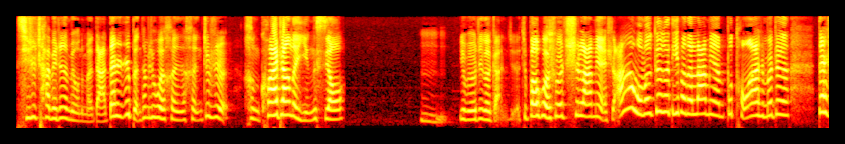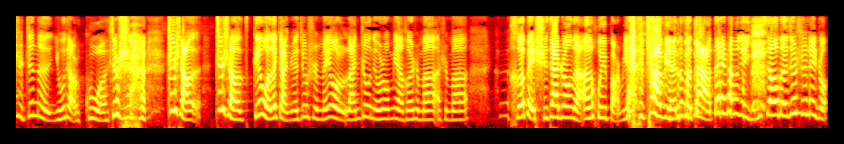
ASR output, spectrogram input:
其实差别真的没有那么大。但是日本他们就会很很就是很夸张的营销，嗯有没有这个感觉？就包括说吃拉面也是啊，我们各个地方的拉面不同啊，什么这个，但是真的有点过，就是 至少至少给我的感觉就是没有兰州牛肉面和什么什么。河北石家庄的安徽板面 差别那么大，但是他们给营销的就是那种，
